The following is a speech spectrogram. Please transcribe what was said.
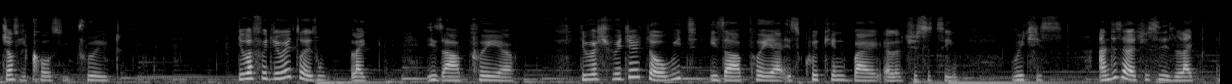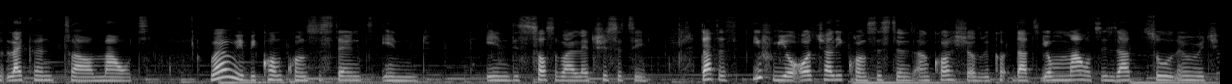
just because you prayed. The refrigerator is like is our prayer. The refrigerator, which is our prayer, is quickened by electricity, which is and this electricity is like likened to our mouth when we become consistent in in the source of our electricity that is if we are actually consistent and cautious because that your mouth is that tool in which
